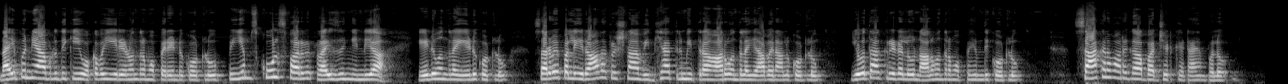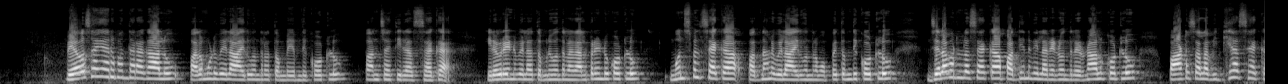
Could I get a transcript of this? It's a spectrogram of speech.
నైపుణ్యాభివృద్ధికి ఒక వెయ్యి రెండు వందల ముప్పై రెండు కోట్లు PM schools for rising India ఏడు వందల ఏడు కోట్లు. సర్వేపల్లి రాధాకృష్ణ విద్యార్థిమిత్ర ఆరు వందల యాభై నాలుగు కోట్లు. యువతా క్రీడలు నాలుగు వందల ముప్పై ఎనిమిది కోట్లు. శాఖల బడ్జెట్ కేటాయింపులు. వ్యవసాయ అనుబంధ రంగాలు పదమూడు వేల ఐదు వందల తొంభై ఎనిమిది కోట్లు. పంచాయతీరాజ్ శాఖ ఇరవై రెండు వేల తొమ్మిది వందల నలభై రెండు కోట్లు. మున్సిపల్ శాఖ పద్నాలుగు వేల ఐదు వందల ముప్పై తొమ్మిది కోట్లు. జలవనరుల శాఖ పద్దెనిమిది వేల రెండు వందల ఇరవై నాలుగు కోట్లు. పాఠశాల విద్యాశాఖ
